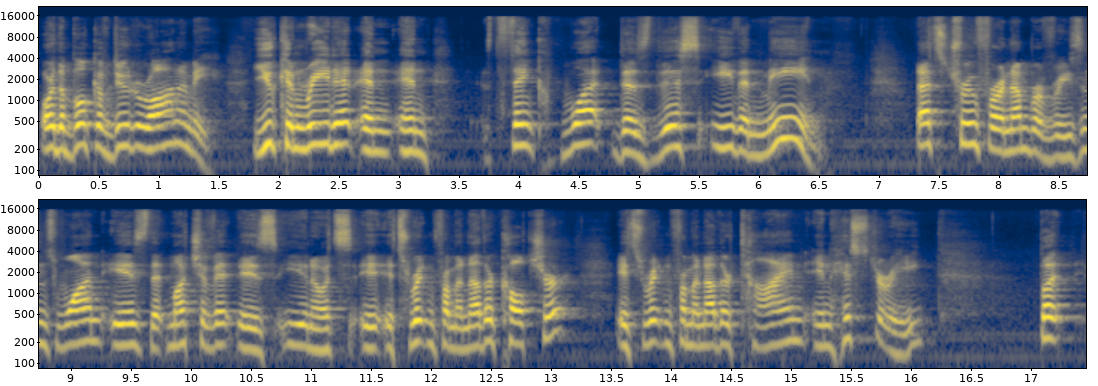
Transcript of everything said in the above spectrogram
or the book of Deuteronomy. You can read it and, and think, what does this even mean? That's true for a number of reasons. One is that much of it is, you know, it's, it's written from another culture, it's written from another time in history, but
